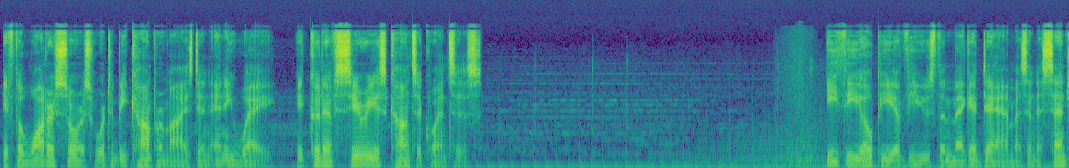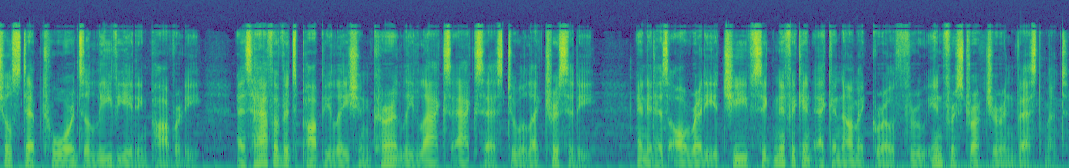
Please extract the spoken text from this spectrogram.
If the water source were to be compromised in any way, it could have serious consequences. Ethiopia views the mega dam as an essential step towards alleviating poverty, as half of its population currently lacks access to electricity, and it has already achieved significant economic growth through infrastructure investment.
